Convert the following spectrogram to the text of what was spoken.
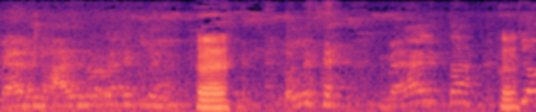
ನಿಮ್ಮ ಮನೆ ಮ್ಯಾಲಿಂದ ಹಾಲಿನ ನೋಡ್ಬೇಕಿತ್ತು ನೀನು ಆ, ಒಳ್ಳೆ ಮ್ಯಾಲಿತ್ತ ಹ. ಅಯ್ಯೋ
